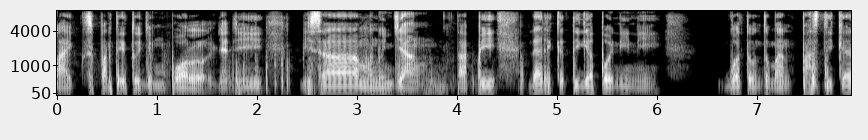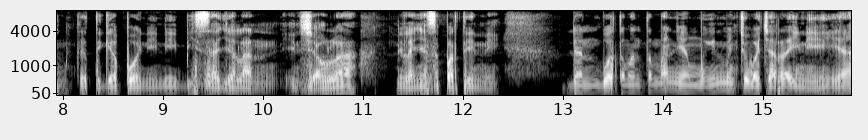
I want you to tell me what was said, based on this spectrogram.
like seperti itu jempol. Jadi bisa menunjang. Tapi dari ketiga poin ini buat teman-teman pastikan ketiga poin ini bisa jalan insya Allah nilainya seperti ini. Dan buat teman-teman yang ingin mencoba cara ini ya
